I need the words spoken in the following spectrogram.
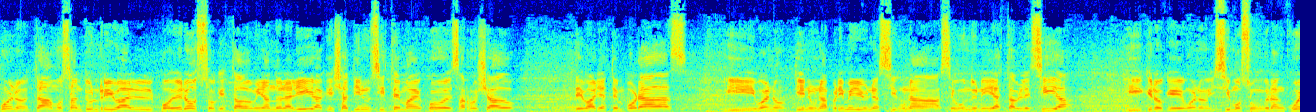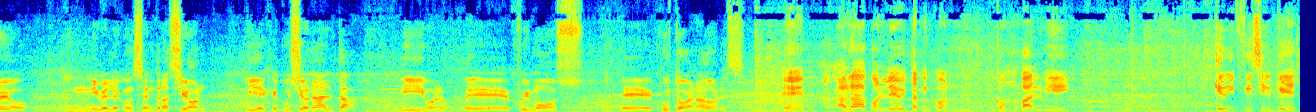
Bueno, estábamos ante un rival poderoso que está dominando la liga, que ya tiene un sistema de juego desarrollado de varias temporadas y bueno, tiene una primera y una segunda unidad establecida y creo que bueno, hicimos un gran juego, un nivel de concentración y de ejecución alta y bueno, eh, fuimos eh, justo ganadores. Eh, hablaba con Leo y también con, con Balbi. Qué difícil que es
